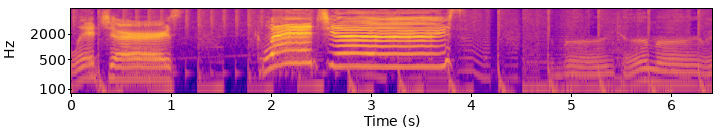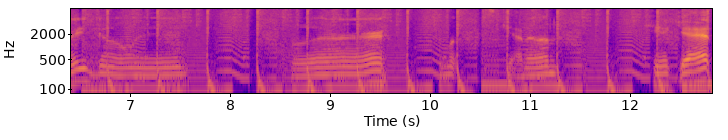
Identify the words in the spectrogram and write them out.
Glitchers! Glitchers! Come on, come on, where are you going? Where? Come on, let's get them. Can't get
